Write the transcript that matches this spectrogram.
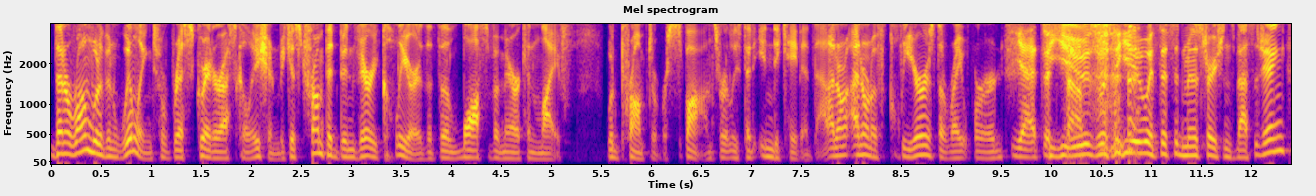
then Iran would have been willing to risk greater escalation because Trump had been very clear that the loss of American life would prompt a response, or at least had indicated that. I don't I don't know if clear is the right word Yeah, it's- to it's use with you with this administration's messaging.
